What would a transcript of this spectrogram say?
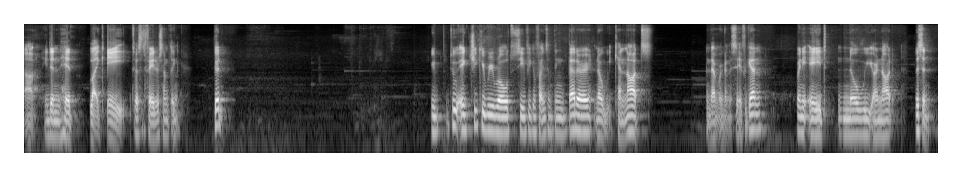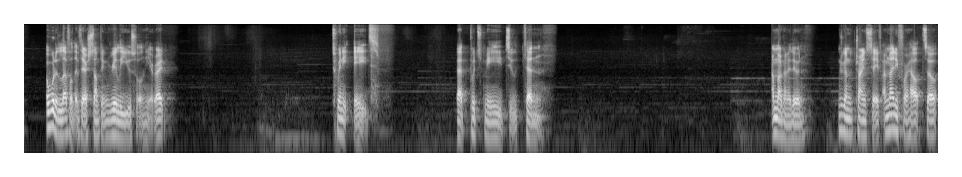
Uh, he didn't hit like a Twisted Fate or something. Good. We do a cheeky reroll to see if we can find something better. No, we cannot. And then we're going to save again. 28. No, we are not. Listen, I would have leveled if there's something really useful in here, right? 28. That puts me to 10. I'm not going to do it. I'm just going to try and save. I'm 94 health, so...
